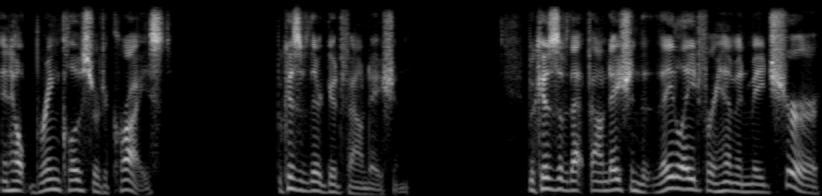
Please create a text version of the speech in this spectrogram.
and helped bring closer to Christ because of their good foundation. Because of that foundation that they laid for him and made sure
